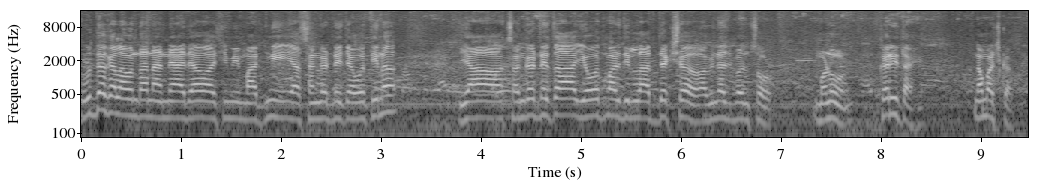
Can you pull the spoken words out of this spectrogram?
वृद्ध कलावंतांना न्याय द्यावा अशी मी मागणी या संघटनेच्या वतीनं या संघटनेचा यवतमाळ जिल्हा अध्यक्ष अविनाश बनसोड म्हणून करीत आहे. नमस्कार.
